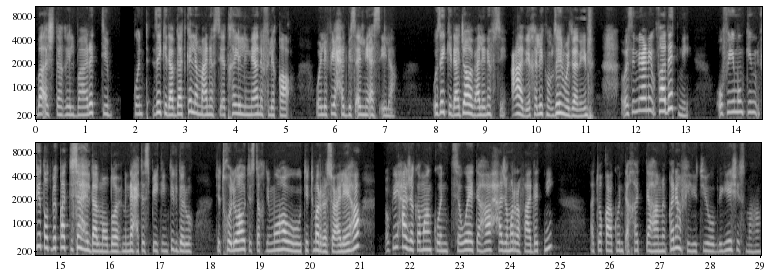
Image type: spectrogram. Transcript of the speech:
بأشتغل برتب كنت زي كده أبدأ أتكلم مع نفسي أتخيل إني أنا في لقاء ولا في حد بيسألني أسئلة. وزي كده أجاوب على نفسي. عادي خليكم زي المجانين. بس إنه يعني فادتني. وفي ممكن في تطبيقات تسهل ده الموضوع من ناحية سبيكينج تقدروا تدخلوها وتستخدموها وتتمرسوا عليها. وفي حاجة كمان كنت سويتها حاجة مرة فادتني. أتوقع كنت أخذتها من قناة في اليوتيوب. إيش اسمها؟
